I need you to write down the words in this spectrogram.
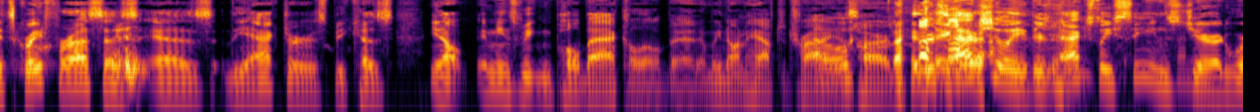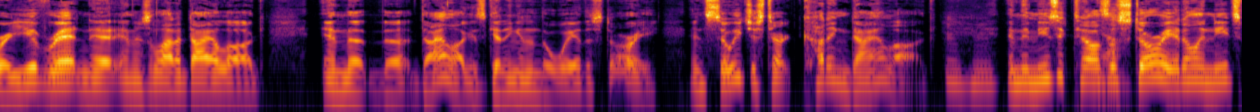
it's great for us as as the actors because you know it means we can pull back a little bit and we don't have to try Oh. as hard. I There's think. actually there's actually scenes, Jared, where you've written it and there's a lot of dialogue, and the the dialogue is getting in the way of the story, and so we just start cutting dialogue, mm-hmm. and the music tells Yeah. the story. It only needs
